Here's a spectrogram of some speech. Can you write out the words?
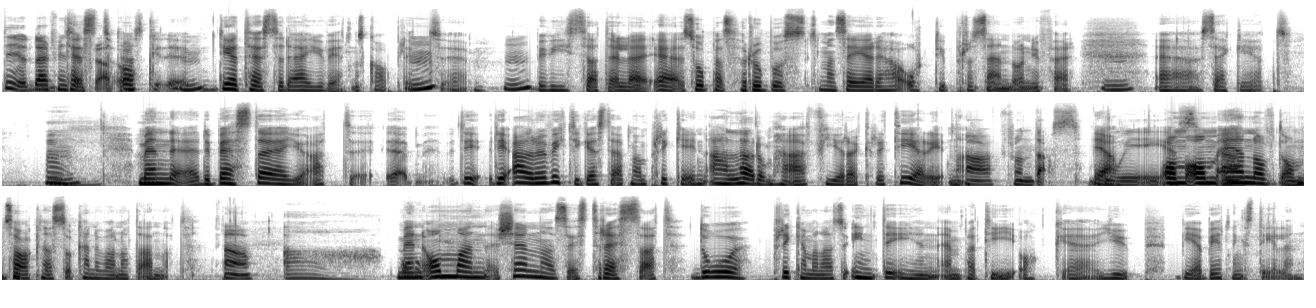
det, där finns test. Ett bra test. Och mm. det testet är ju vetenskapligt mm. Uh, bevisat eller så pass robust. Man säger att det har 80 procent ungefär mm. säkerhet. Men eh, det bästa är ju att eh, det, det allra viktigaste är att man prickar in alla de här fyra kriterierna. Ja, från DAS. Ja. Om, om ja. en av dem saknas så kan det vara något annat. Ja. Ah. Men om man känner sig stressad, då prickar man alltså inte in empati och eh, djupbearbetningsdelen.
